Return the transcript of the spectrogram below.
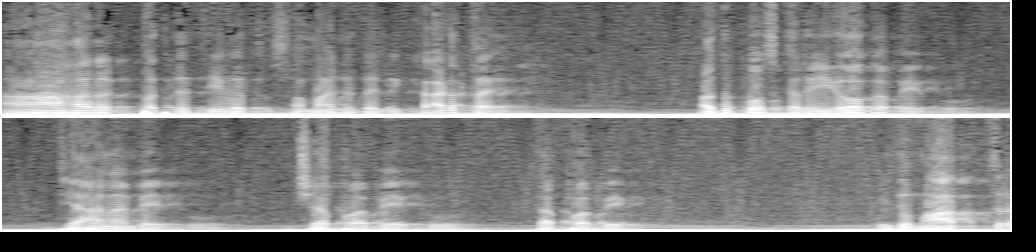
ಆ ಆಹಾರ ಪದ್ಧತಿ ಇವತ್ತು ಸಮಾಜದಲ್ಲಿ ಕಾಡ್ತಾ ಇದೆ. ಅದಕ್ಕೋಸ್ಕರ ಯೋಗ ಬೇಕು, ಧ್ಯಾನ ಬೇಕು, ಜಪ ಬೇಕು, ತಪ ಬೇಕು. ಇದು ಮಾತ್ರ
